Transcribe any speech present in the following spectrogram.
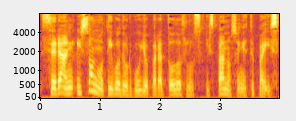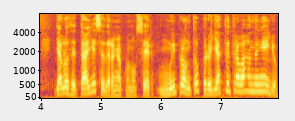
serán y son motivo de orgullo para todos los hispanos en este país. Ya los detalles se darán a conocer muy pronto, pero ya estoy trabajando en ello.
